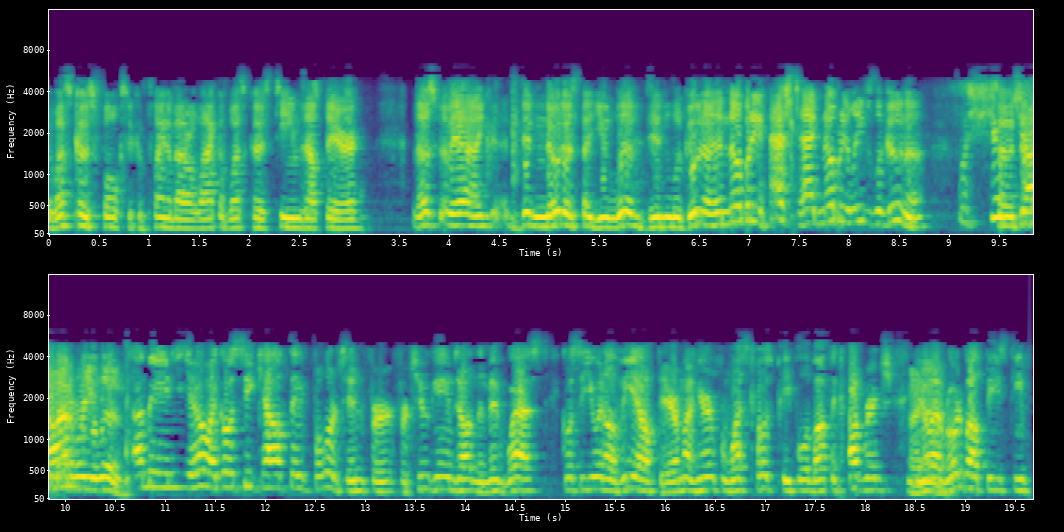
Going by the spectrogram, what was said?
the West Coast folks who complain about our lack of West Coast teams out there. Those, yeah, I didn't notice that you lived in Laguna, and nobody hashtag nobody leaves Laguna. Well, shoot, So it doesn't John. matter where you live. I mean, you know, I go see Cal State Fullerton for for two games out in the Midwest. Go see UNLV out there. I'm not hearing from West Coast people about the coverage. You I know, know. I wrote about these teams.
